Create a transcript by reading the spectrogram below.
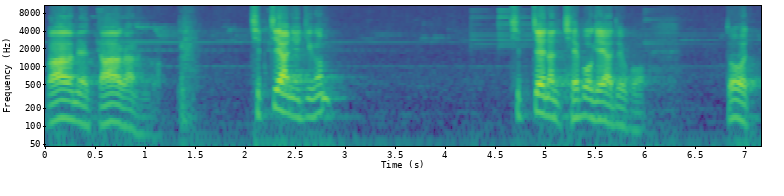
마음에 나아가는 거. 집제 아니요 지금? 집제는 제복해야 되고 또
